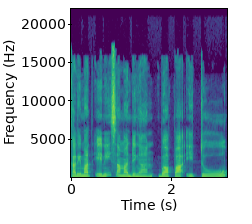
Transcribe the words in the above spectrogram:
Kalimat ini sama dengan Bapak itu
